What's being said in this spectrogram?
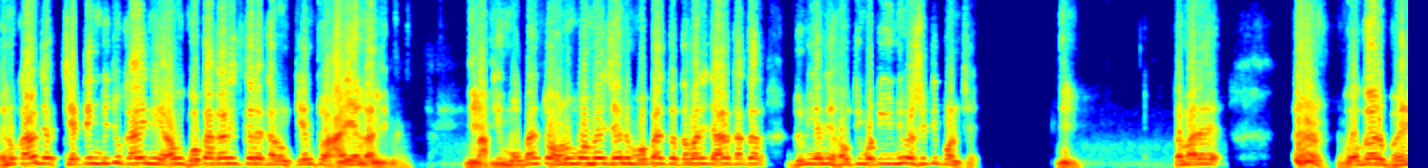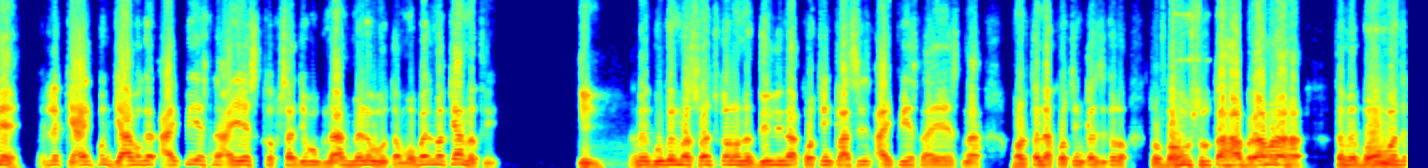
એનું કારણ છે ચેટિંગ બીજું કઈ નહીં. આવું ગોકા ગાણી જ કરે કરું કેમ છો? હાય હેલા જેવું બાકી મોબાઈલ તો અણુબો મેં છે ને મોબાઈલ તો તમારી જાણ ખાતર દુનિયાની સૌથી મોટી યુનિવર્સિટી પણ છે. જી. તમારે વગર ભણે એટલે ક્યાંય પણ ગયા વગર આઈપીએસ ને આઈએસ કક્ષા જેવું જ્ઞાન મેળવવું તો મોબાઈલમાં ક્યાં નથી? જી. તમે ગૂગલમાં સર્ચ કરો ને દિલ્હીના કોચિંગ ક્લાસીસ આઈપીએસ ના આઈએસ ના ભણતરના કોચિંગ ક્લાસીસ કરો તો બહુ શ્રુતા બ્રાહ્મણા તમે બહુ જ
